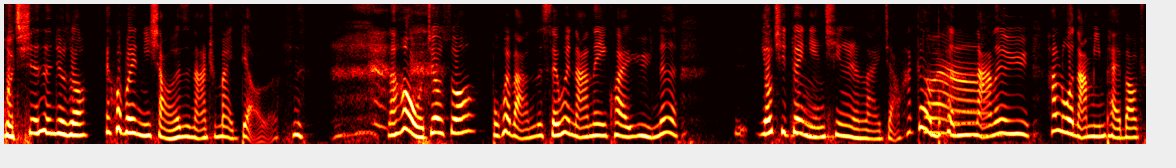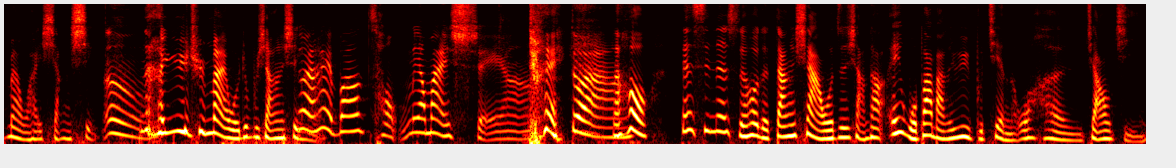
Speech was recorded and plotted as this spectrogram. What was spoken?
我先生就说，哎、欸，会不会你小儿子拿去卖掉了？然后我就说，不会吧？那谁会拿那一块玉？那个，尤其对年轻人来讲，嗯、他根本不可能拿那个玉。啊、他如果拿名牌包去卖，我还相信。嗯，拿玉去卖，我就不相信。对啊，他也不知道从要卖谁啊。对对啊。然后，但是那时候的当下，我只是想到，哎、欸，我爸爸的玉不见了，我很焦急。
